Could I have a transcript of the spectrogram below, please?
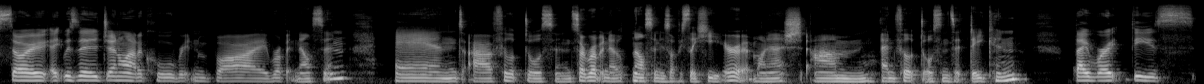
So it was a journal article written by Robert Nelson and uh, Phillip Dawson. So Robert Nelson is obviously here at Monash, um, and Phillip Dawson's at Deakin. They wrote this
